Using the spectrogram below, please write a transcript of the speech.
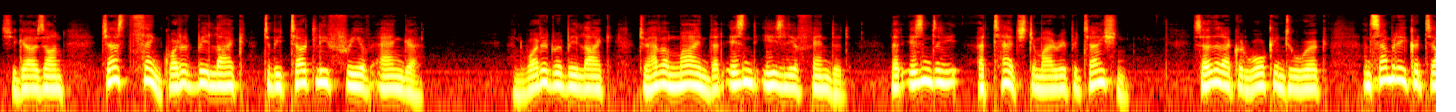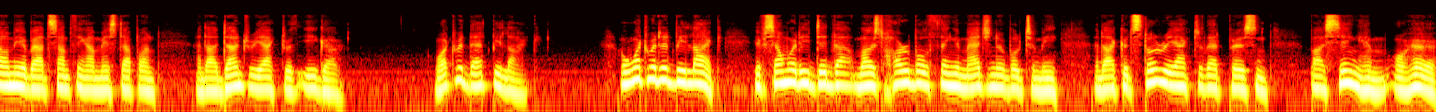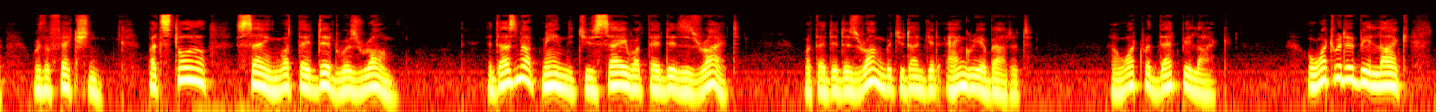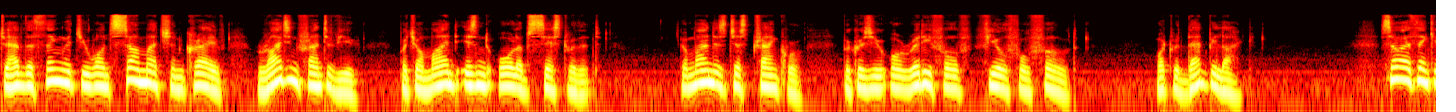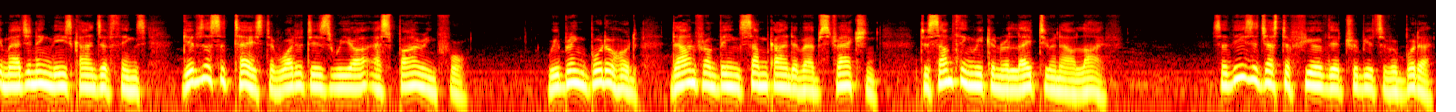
She goes on, just think what it would be like to be totally free of anger, and what it would be like to have a mind that isn't easily offended, that isn't attached to my reputation, so that I could walk into work and somebody could tell me about something I messed up on and I don't react with ego. What would that be like? Or what would it be like if somebody did the most horrible thing imaginable to me and I could still react to that person by seeing him or her with affection, but still saying what they did was wrong. It does not mean that you say what they did is right. What they did is wrong, but you don't get angry about it. Now, what would that be like? Or what would it be like to have the thing that you want so much and crave right in front of you, but your mind isn't all obsessed with it? Your mind is just tranquil because you already feel fulfilled. What would that be like? So I think imagining these kinds of things gives us a taste of what it is we are aspiring for. We bring Buddhahood down from being some kind of abstraction to something we can relate to in our life. So these are just a few of the attributes of a Buddha,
